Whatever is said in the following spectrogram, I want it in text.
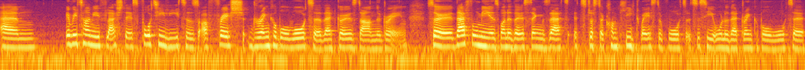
um, every time you flush, there's 40 litres of fresh, drinkable water that goes down the drain. So that for me is one of those things that it's just a complete waste of water to see all of that drinkable water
